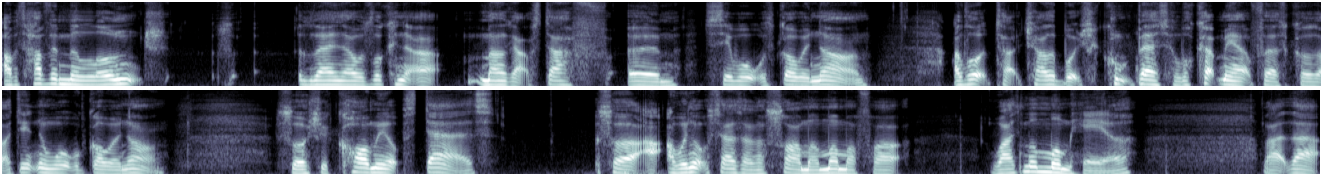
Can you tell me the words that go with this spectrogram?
I was having my lunch, and then I was looking at Malgap staff um, to see what was going on. I looked at Charlie, but she couldn't bear to look at me at first because I didn't know what was going on. So she called me upstairs. So I, I went upstairs and I saw my mum. I thought, why's my mum here? Like that.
